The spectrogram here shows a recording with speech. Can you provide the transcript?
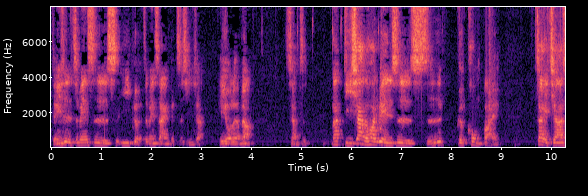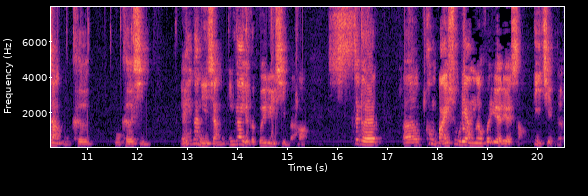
等于是这边是十一个，这边三个，执行一下，也有了有没有？这样子，那底下的话就变成是十个空白，再加上五颗五颗星，哎，那你想应该有个规律性吧哈？这个呃空白数量呢会越来越少递减的，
